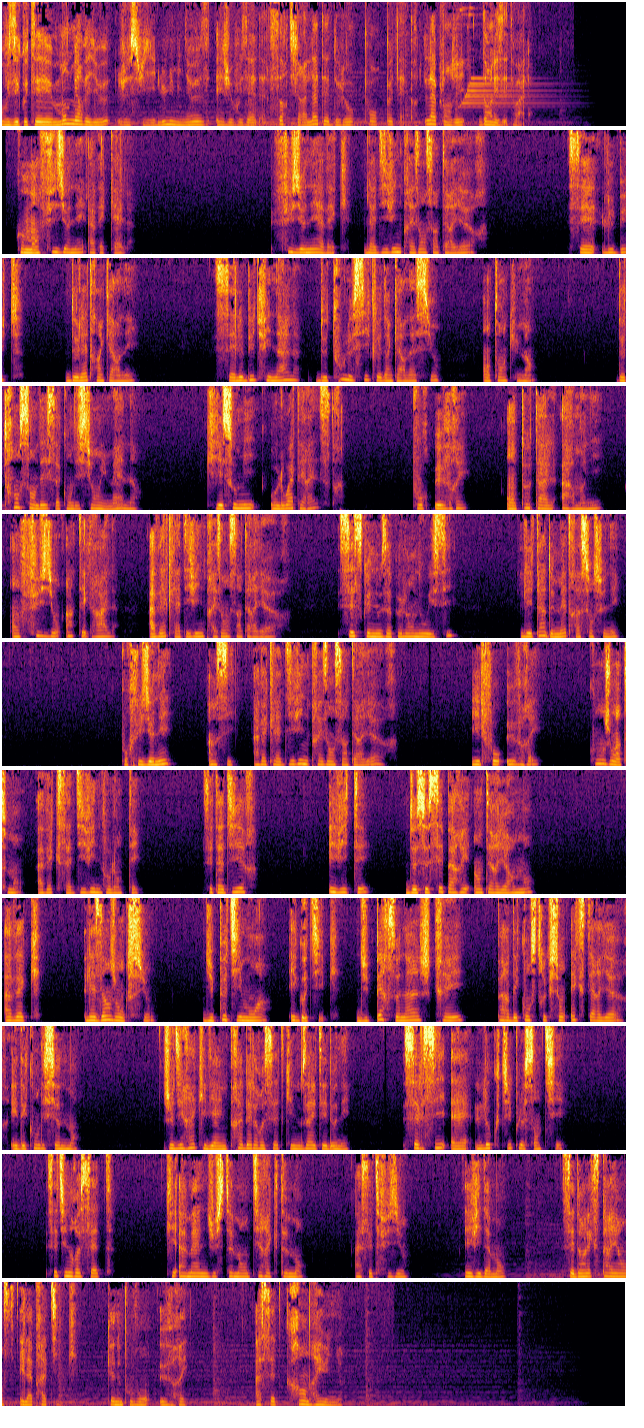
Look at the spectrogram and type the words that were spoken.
Vous écoutez Monde Merveilleux, je suis Lulumineuse et je vous aide à sortir la tête de l'eau pour peut-être la plonger dans les étoiles. Comment fusionner avec elle? Fusionner avec la divine présence intérieure, c'est le but de l'être incarné. C'est le but final de tout le cycle d'incarnation en tant qu'humain de transcender sa condition humaine, qui est soumise aux lois terrestres, pour œuvrer en totale harmonie, en fusion intégrale avec la divine présence intérieure. C'est ce que nous appelons, nous ici, l'état de maître ascensionné. Pour fusionner ainsi avec la divine présence intérieure, il faut œuvrer conjointement avec sa divine volonté, c'est-à-dire éviter de se séparer intérieurement avec les injonctions du petit moi égotique, du personnage créé par des constructions extérieures et des conditionnements. Je dirais qu'il y a une très belle recette qui nous a été donnée. Celle-ci est l'octuple sentier. C'est une recette qui amène justement directement à cette fusion. Évidemment, c'est dans l'expérience et la pratique que nous pouvons œuvrer à cette grande réunion.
